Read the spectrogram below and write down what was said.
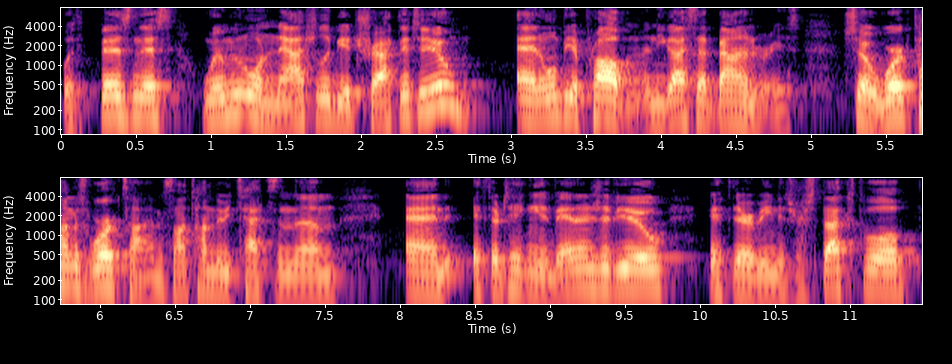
with business, women will naturally be attracted to you and it won't be a problem. And you guys have boundaries. So work time is work time. It's not time to be texting them. And if they're taking advantage of you, if they're being disrespectful,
